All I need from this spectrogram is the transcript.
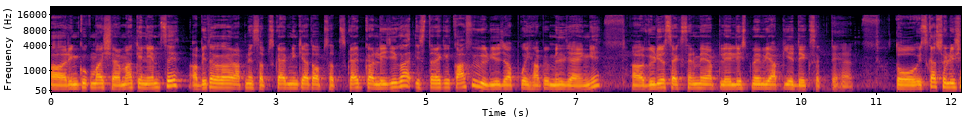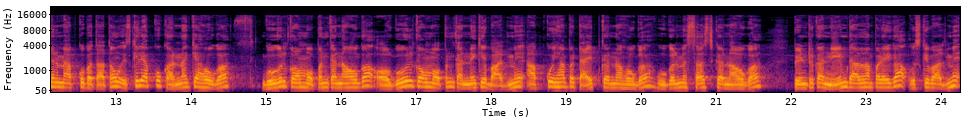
रिंकू कुमार शर्मा के नेम से। अभी तक अगर आपने सब्सक्राइब नहीं किया तो आप सब्सक्राइब कर लीजिएगा। इस तरह के काफ़ी वीडियोज़ आपको यहाँ पर मिल जाएँगे। वीडियो सेक्शन में या प्लेलिस्ट में भी आप ये देख सकते हैं। तो इसका सोल्यूशन मैं आपको बताता हूँ। इसके लिए आपको करना क्या होगा? गूगल क्रोम ओपन करना होगा और गूगल क्रोम ओपन करने के बाद में आपको यहाँ पर टाइप करना होगा। गूगल में सर्च करना होगा। प्रिंटर का नेम डालना पड़ेगा, उसके बाद में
